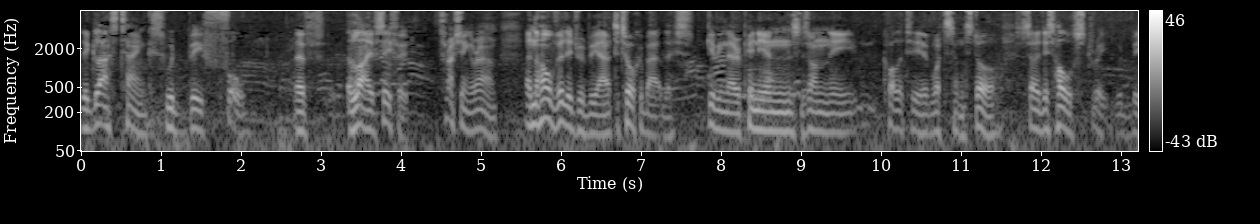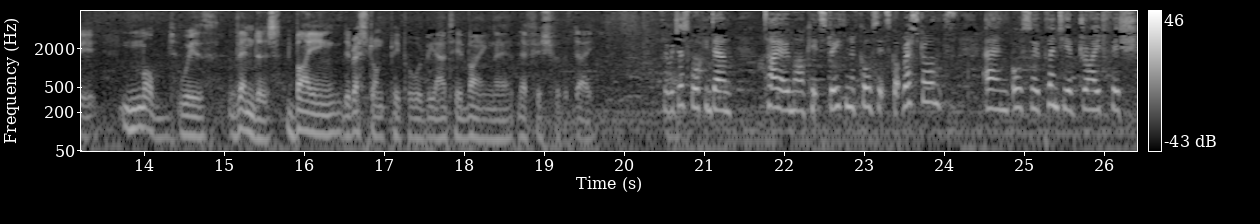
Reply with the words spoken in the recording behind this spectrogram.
The glass tanks would be full of live seafood thrashing around, and the whole village would be out to talk about this, giving their opinions on the quality of what's in store. So this whole street would be mobbed with vendors buying, the restaurant people would be out here buying their, their fish for the day. So we're just walking down Tai O Market Street, and of course it's got restaurants and also plenty of dried fish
